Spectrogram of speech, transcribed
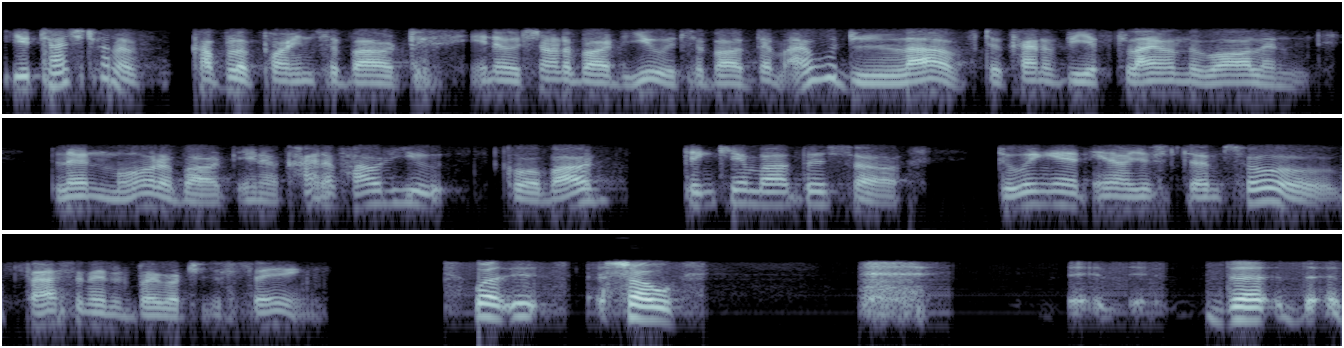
you touched on a couple of points about you know it's not about you, it's about them. I would love to kind of be a fly on the wall and learn more about you know kind of how do you go about thinking about this or doing it. You know, just I'm so fascinated by what you're just saying. Well, so the, the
